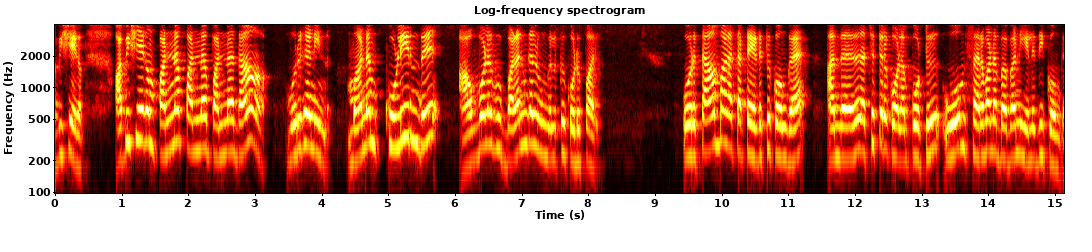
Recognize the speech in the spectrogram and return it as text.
அபிஷேகம். அபிஷேகம் பண்ண பண்ண பண்ண தான் முருகனின் மனம் குளிர்ந்து அவ்வளவு பலன்கள் உங்களுக்கு கொடுப்பார். ஒரு தாம்பாள தட்டை எடுத்துக்கோங்க. அந்த நட்சத்திர கோலம் போட்டு ஓம் சரவண பவன் எழுதிக்கோங்க.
